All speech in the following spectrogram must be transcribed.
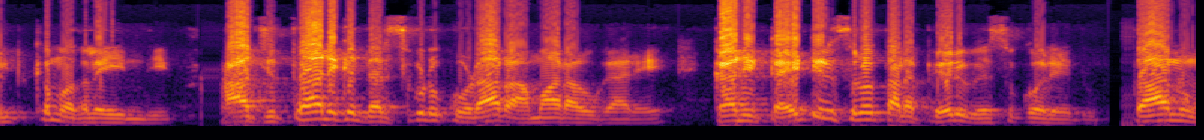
ఎంపిక మొదలైంది. ఆ చిత్రానికి దర్శకుడు కూడా రామారావు గారే. కానీ టైటిల్స్లో తన పేరు వేసుకోలేదు. తాను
